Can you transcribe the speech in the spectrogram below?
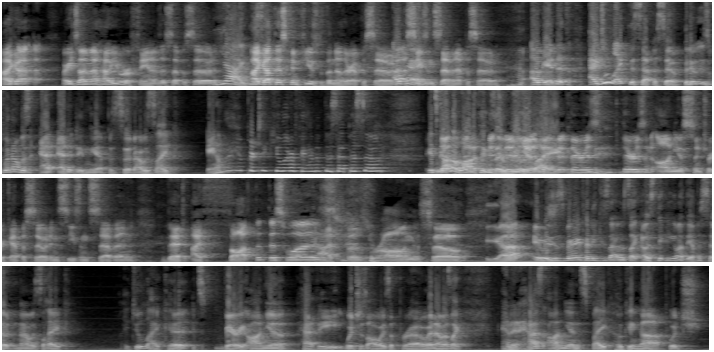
I got. Are you talking about how you were a fan of this episode? Yeah, I said- got this confused with another episode, a season seven episode. Okay, that's I do like this episode, but it was when I was ed- editing the episode, I was like, "Am I a particular fan of this episode?" It's got a lot of things I really yeah, like. th- th- there is there is an Anya centric episode in season seven that I thought that this was, God. but was wrong. So Yeah, uh, it was just very funny because I was like, I was thinking about the episode and I was like, I do like it. It's very Anya heavy, which is always a pro. And I was like, and it has Anya and Spike hooking up, which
